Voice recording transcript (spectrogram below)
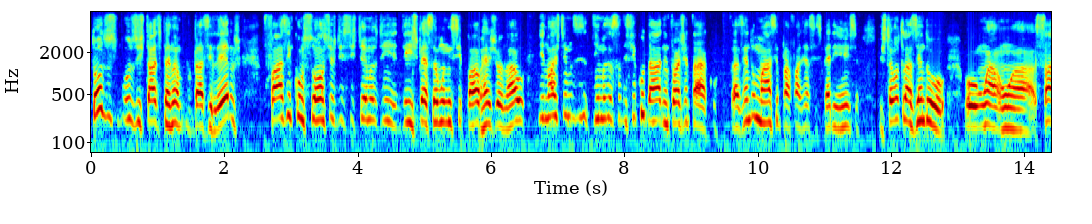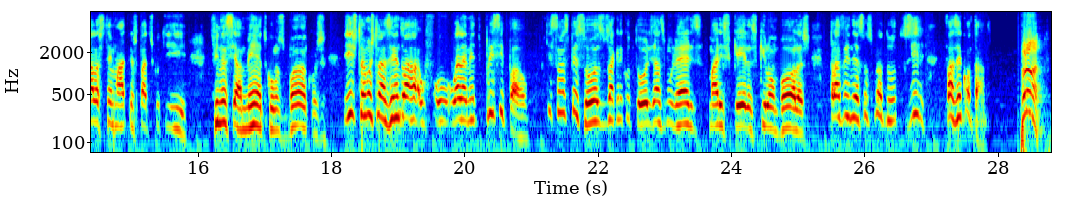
todos os estados brasileiros fazem consórcios de sistemas de, de inspeção municipal, regional, e nós temos, temos essa dificuldade. Então a gente está trazendo o máximo para fazer essa experiência. Estamos trazendo uma, uma salas temáticas para discutir financiamento com os bancos, e estamos trazendo a, o, o elemento principal, que são as pessoas, os agricultores, as mulheres marisqueiras, quilombolas, para vender seus produtos e fazer contato. Pronto.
